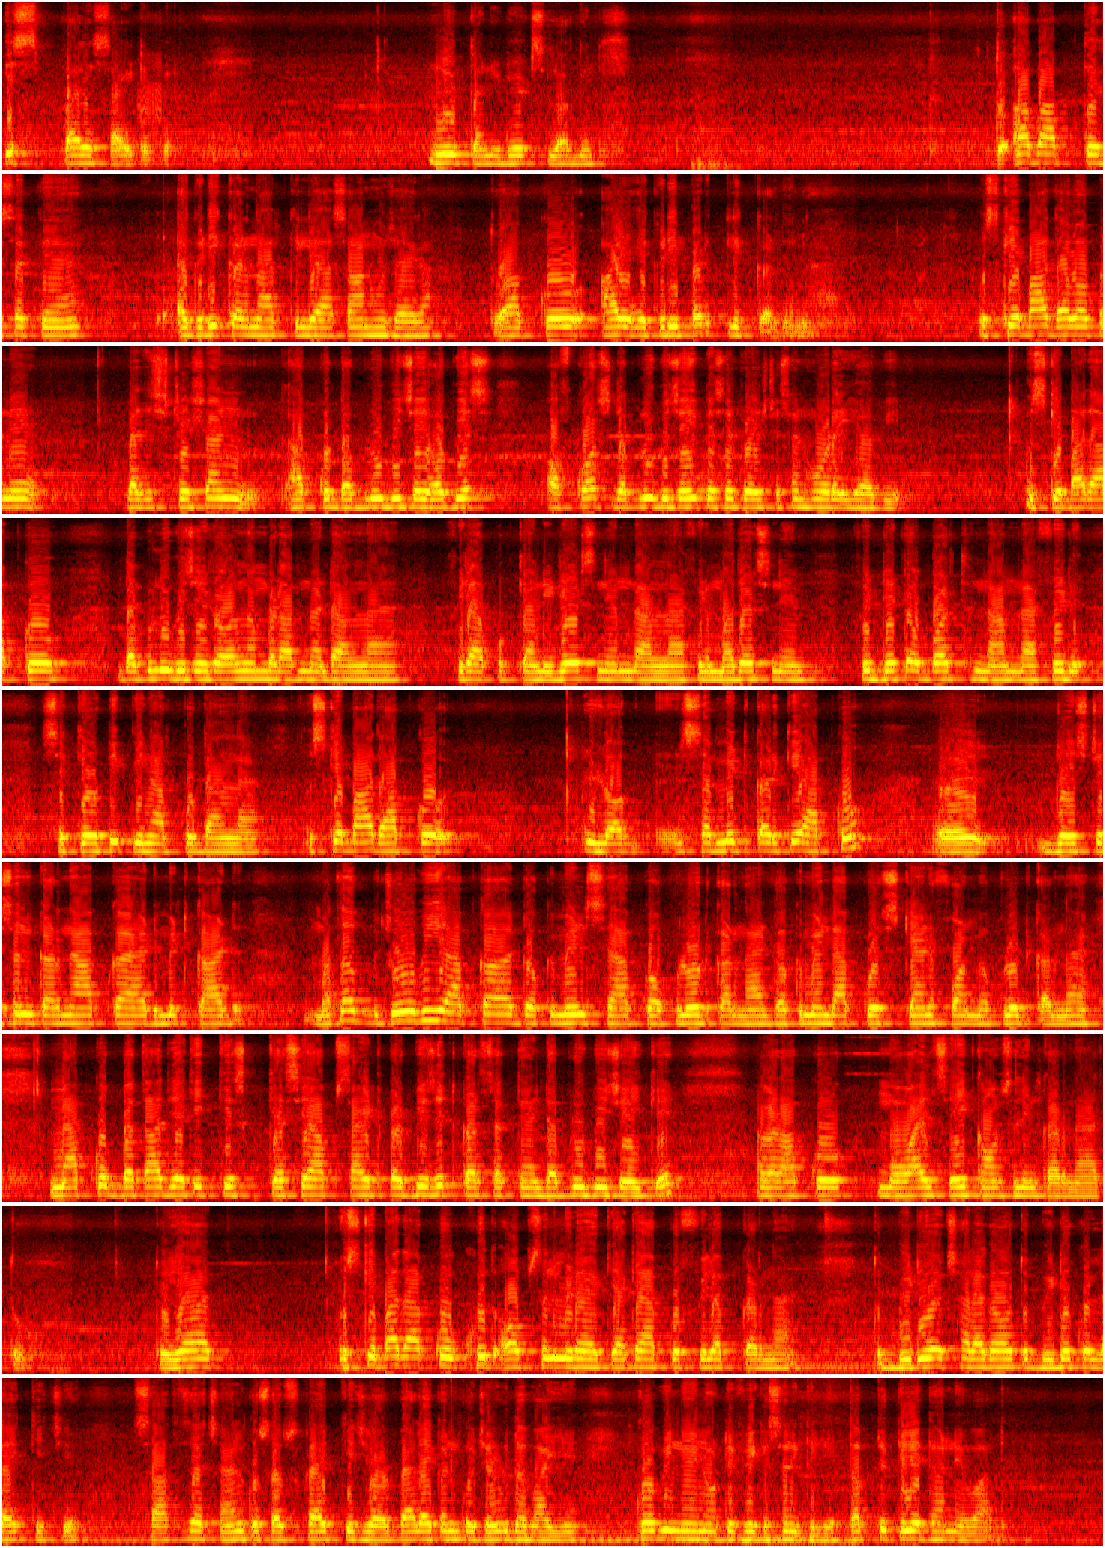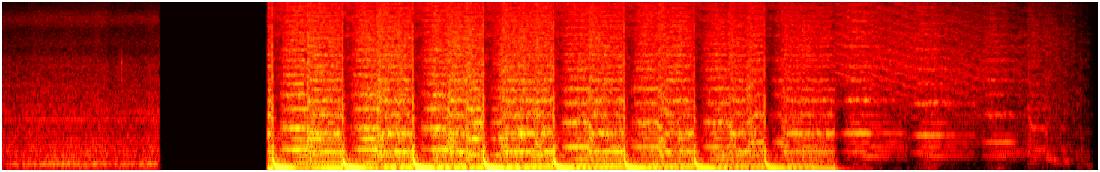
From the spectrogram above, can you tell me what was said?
इस वाले साइट पे। New candidates login. तो अब आप देख सकते हैं, एग्री करना आपके लिए आसान हो जाएगा। तो आपको आई एग्री पर क्लिक कर देना है। उसके बाद अब अपने रजिस्ट्रेशन, आपको W B J obvious of course W B J पे सिर्फ़ रजिस्ट्रेशन हो रही है अभी। उसके बाद आपको डब्ल्यू बी रोल नंबर अपना डालना है, फिर आपको कैंडिडेट्स नेम डालना है, फिर मदर्स नेम फिर डेट ऑफ़ बर्थ नामना है, फिर सिक्योरिटी पिन आपको डालना है। उसके बाद आपको लॉग सबमिट करके आपको रजिस्ट्रेशन करना है, आपका एडमिट कार्ड मतलब जो भी आपका डॉक्यूमेंट्स है, आपको अपलोड करना है डॉक्यूमेंट आपको स्कैन फॉर्म में अपलोड करना है, मैं आपको बता दिया कि किस, कैसे आप साइट पर विज़िट कर सकते हैं डब्ल्यू बी जे के, अगर आपको मोबाइल से ही काउंसलिंग करना है तो। तो यह, उसके बाद आपको खुद ऑप्शन मिला है क्या क्या आपको फिलअप करना है। तो वीडियो अच्छा लगा हो तो वीडियो को लाइक कीजिए, साथ ही साथ चैनल को सब्सक्राइब कीजिए और बेल आइकन को ज़रूर दबाइए, कोई भी नए नोटिफिकेशन के लिए। तब तक के लिए धन्यवाद।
